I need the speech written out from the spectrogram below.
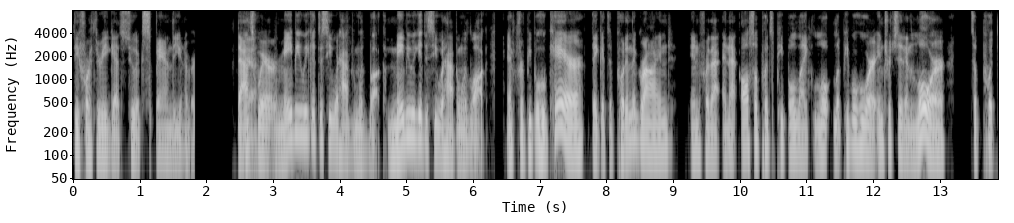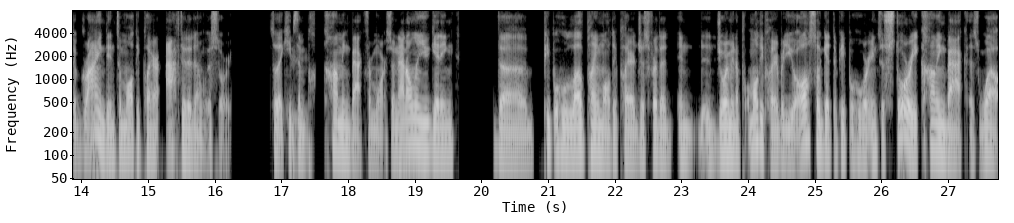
343 gets to expand the universe. That's yeah. where maybe we get to see what happened with Buck. Maybe we get to see what happened with Locke. And for people who care, they get to put in the grind in for that, and that also puts people like lo- people who are interested in lore to put the grind into multiplayer after they're done with the story. So that keeps mm-hmm. them coming back for more. So not only are you getting the people who love playing multiplayer just for the enjoyment of multiplayer, but you also get the people who are into story coming back as well.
